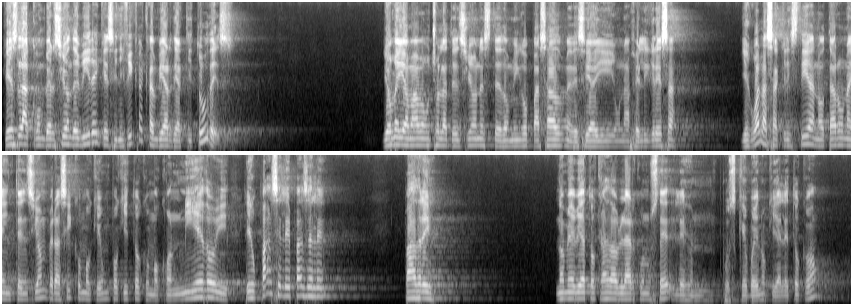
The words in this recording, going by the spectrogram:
que es la conversión de vida y que significa cambiar de actitudes. Yo me llamaba mucho la atención este domingo pasado, me decía ahí una feligresa, llegó a la sacristía a notar una intención, pero así como que un poquito como con miedo y le dijo, pásele, pásele. Padre, no me había tocado hablar con usted. Y le dijo, pues qué bueno que ya le tocó.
